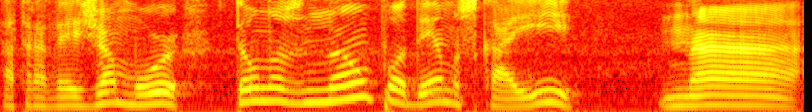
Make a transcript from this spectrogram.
através de amor. Então nós não podemos cair na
